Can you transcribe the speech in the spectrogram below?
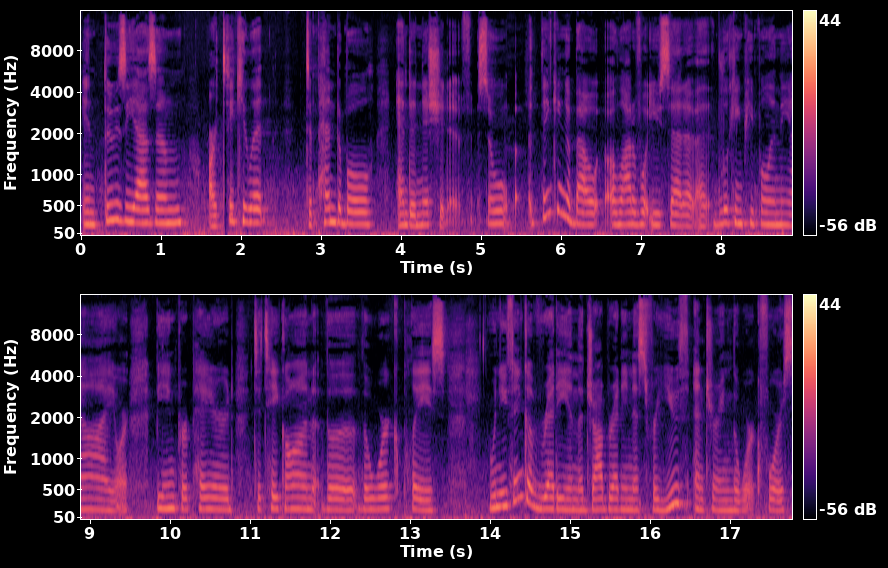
enthusiasm, articulate, dependable, and initiative. So, thinking about a lot of what you said, uh, uh, looking people in the eye or being prepared to take on the, the workplace, When you think of ready and the job readiness for youth entering the workforce,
